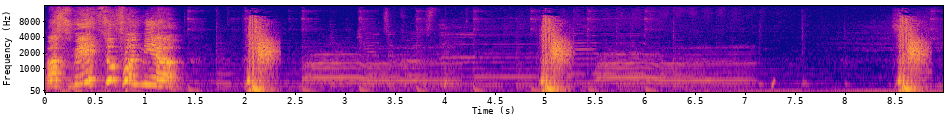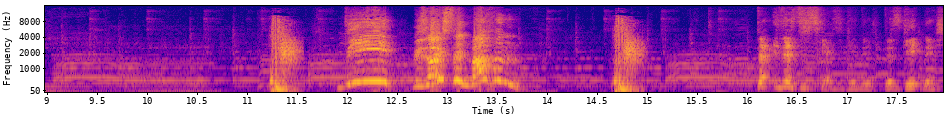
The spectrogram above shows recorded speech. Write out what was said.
Was willst du von mir? Das, geht nicht. Das geht nicht.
